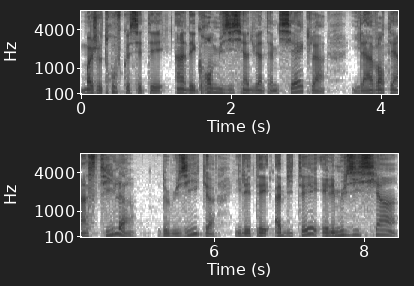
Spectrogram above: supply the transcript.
moi, je trouve que c'était un des grands musiciens du XXe siècle. Il a inventé un style de musique, il était habité, et les musiciens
